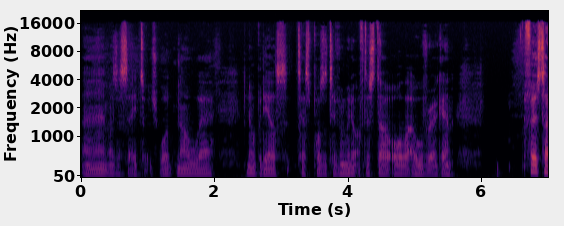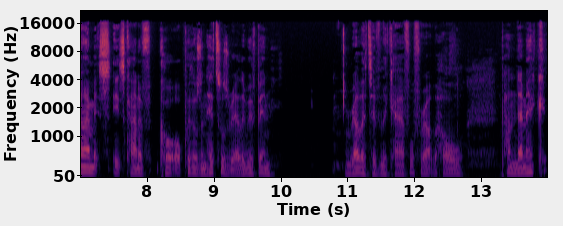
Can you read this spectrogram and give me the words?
Um, as I say, touch wood, no uh, nobody else test positive, and we don't have to start all that over again. First time it's it's kind of caught up with us and hit us. Really, we've been relatively careful throughout the whole pandemic,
